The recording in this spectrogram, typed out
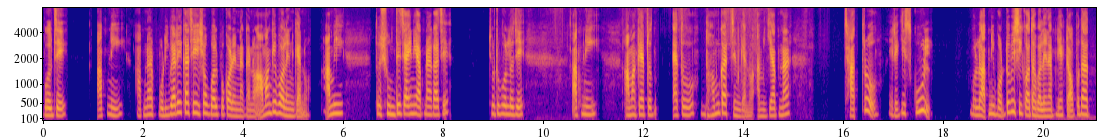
বলছে, আপনি আপনার পরিবারের কাছে এইসব গল্প করেন না কেন? আমাকে বলেন কেন? আমি তো শুনতে চাইনি আপনার কাছে। ছোটু বলল যে, আপনি আমাকে এত এত ধমকাচ্ছেন কেন? আমি কি আপনার ছাত্র? এটা কি স্কুল? বলল, আপনি বড্ড বেশি কথা বলেন, আপনি একটা অপদার্থ।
